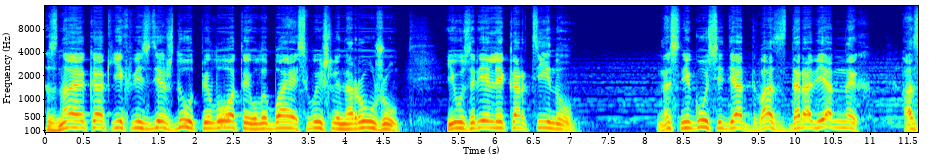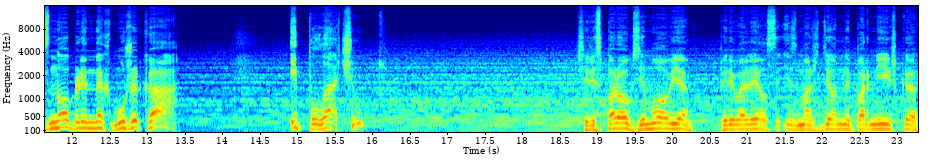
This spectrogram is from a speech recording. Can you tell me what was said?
Зная, как их везде ждут, пилоты, улыбаясь, вышли наружу и узрели картину. На снегу сидят два здоровенных, ознобленных мужика и плачут. Через порог зимовья перевалился изможденный парнишка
